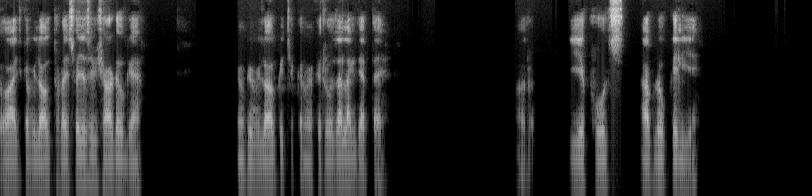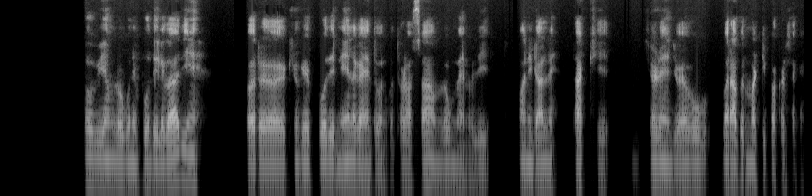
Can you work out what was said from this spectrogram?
तो आज का व्लॉग थोड़ा इस वजह से भी शॉर्ट हो गया। क्योंकि व्लॉग के चक्कर में फिर रोज़ा लग जाता है। और ये फूल्स आप लोग के लिए। तो भी हम लोगों ने पौधे लगा दिए हैं। और क्योंकि पौधे नहीं लगाए तो उनको थोड़ा सा हम लोग मैनुअली पानी डाल ताकि जड़ें जो है वो बराबर मट्टी पकड़ सकें।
